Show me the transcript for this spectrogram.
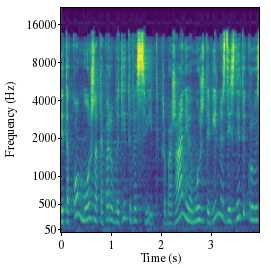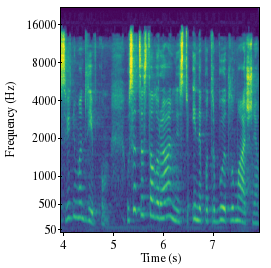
Літаком можна тепер облетіти весь світ. При бажанні ви можете вільно здійснити кругосвітню мандрівку. Усе це стало реальністю і не потребує тлумачення,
